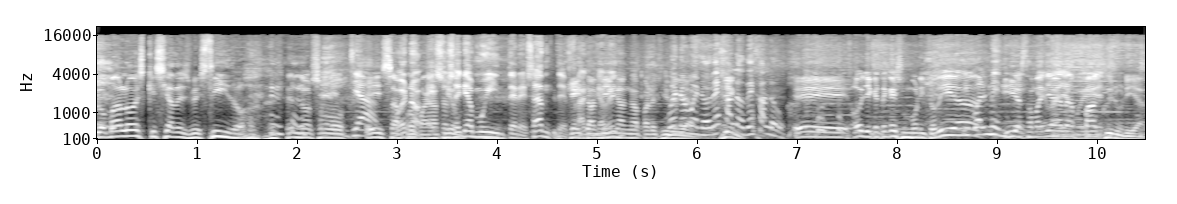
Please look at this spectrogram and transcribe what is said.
Lo malo es que se ha desvestido, no solo Ya. esa Bueno, eso propagación. sería muy interesante, Que también han aparecido Bueno, ya. bueno, déjalo, Bien. déjalo. Eh, oye, que tengáis un bonito día. Igualmente. Y hasta mañana, Paco bien. y Nuria.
